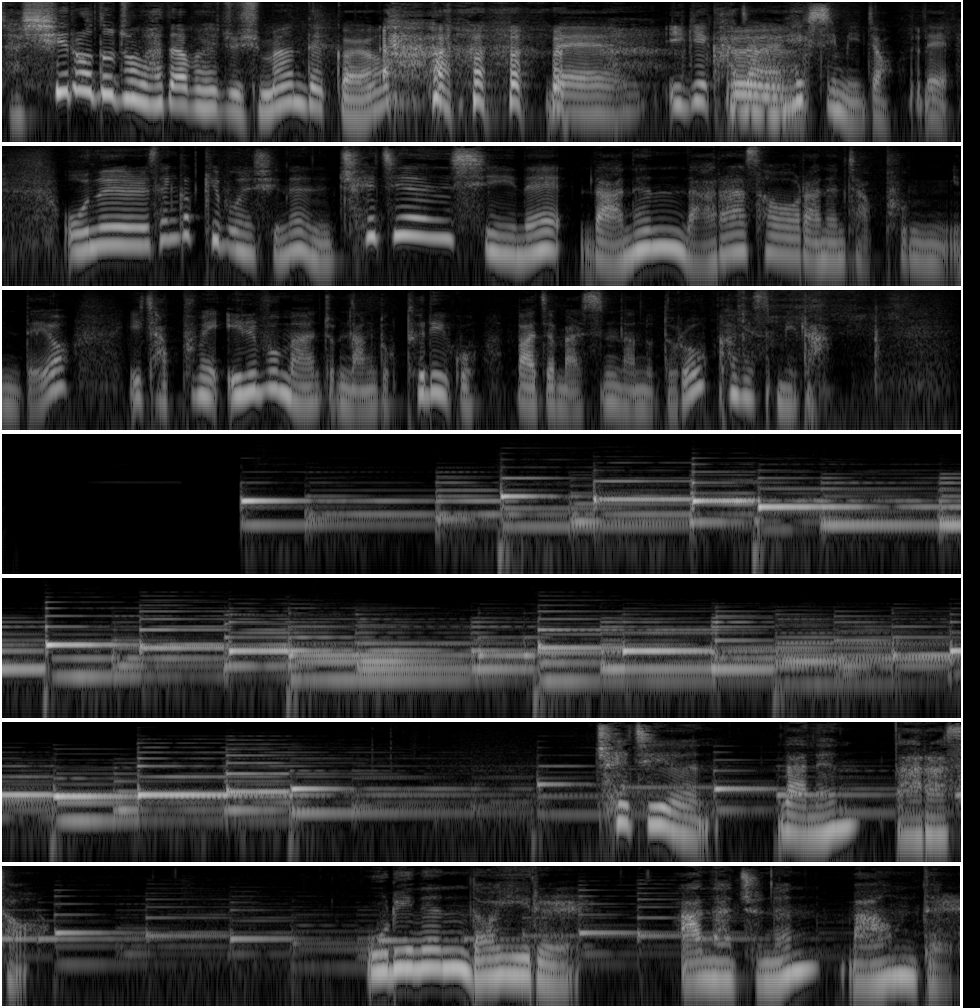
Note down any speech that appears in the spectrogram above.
자, 시로도 좀 화답을 해주시면 안 될까요? 네. 이게 가장 네. 핵심이죠. 네. 오늘 생각해 본 시는 최지은 시인의 나는 나라서라는 작품인데요. 이 작품의 일부만 좀 낭독 드리고 마저 말씀 나누도록 하겠습니다. 최지은, 나는 나라서. 우리는 너희를 안아주는 마음들.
